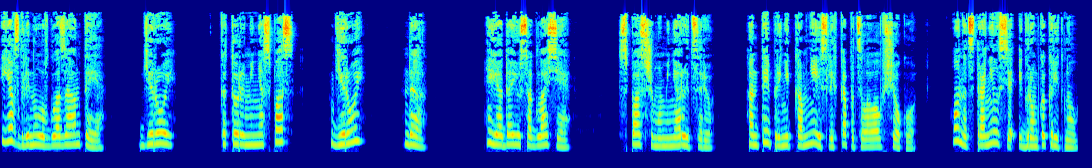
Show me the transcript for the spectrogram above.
Я взглянула в глаза Антея. Герой который меня спас? Герой? Да. Я даю согласие спасшему меня рыцарю. Антей приник ко мне и слегка поцеловал в щеку. Он отстранился и громко крикнул.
